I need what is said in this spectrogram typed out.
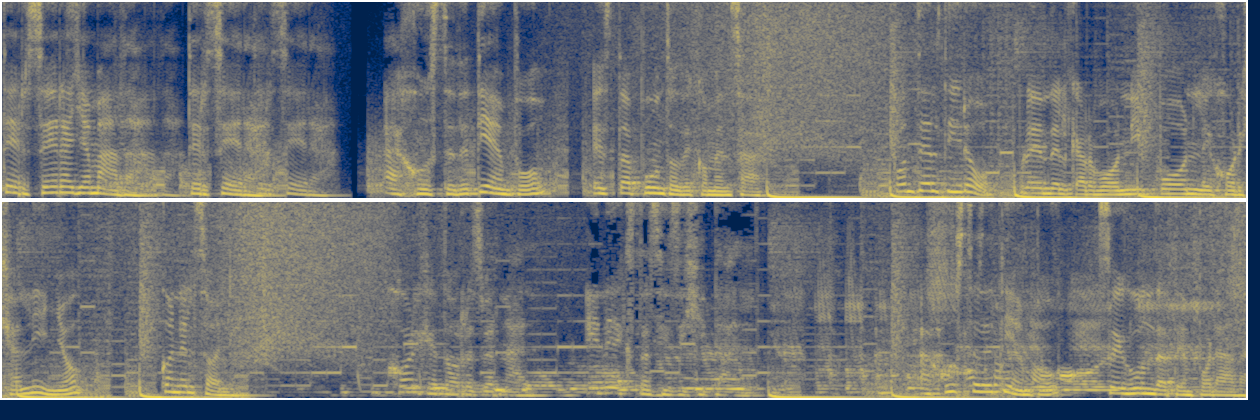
Tercera llamada. Tercera. Tercera. Ajuste de tiempo. Está a punto de comenzar. Ponte al tiro, prende el carbón y ponle Jorge al niño con el sol. Jorge Torres Bernal, en Éxtasis Digital. Ajuste de tiempo, segunda temporada.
